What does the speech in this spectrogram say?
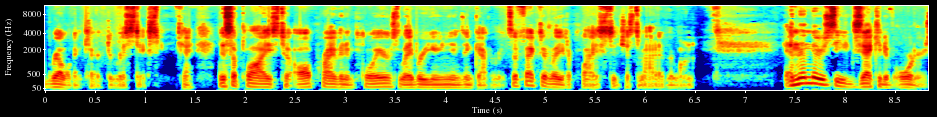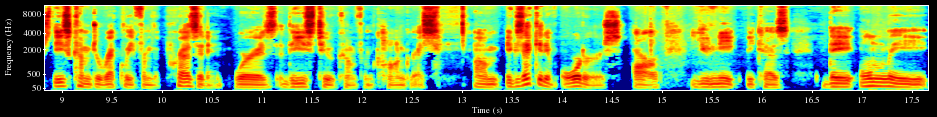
relevant characteristics. Okay, this applies to all private employers, labor unions, and governments. Effectively, it applies to just about everyone. And then there's the executive orders. These come directly from the president, whereas these two come from Congress. Um, executive orders are unique because they only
